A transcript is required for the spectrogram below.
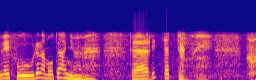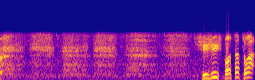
les fous de la montagne. Juju, je pense à toi.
